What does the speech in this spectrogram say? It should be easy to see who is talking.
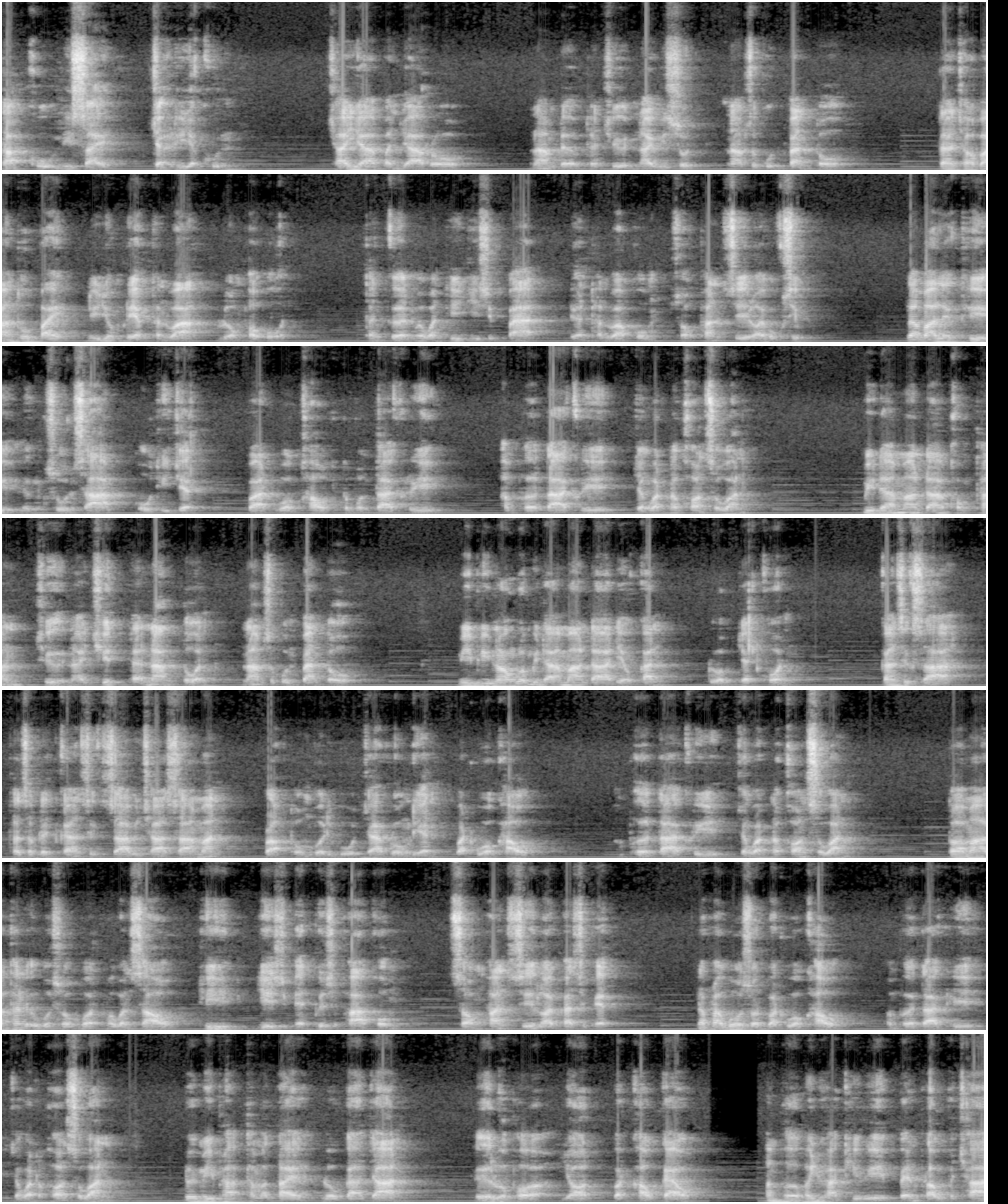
Speaker 1: พระครูนิสัยจริยคุณฉายาปัญญาโร นามเดิมท่านชื่อนายวิสุทธ์นามสกุลแป้นโต แต่ชาวบ้านทั่วไปนิยมเรียกท่านว่าหลวงพ่อโอษท่านเกิดเมื่อวันที่ 28 เดือนธันวาคม 2460 และบ้านเลขที่ 103 หมู่ที่ 7 บ้านหัวเขาตำบลตาครีอำเภอตาครี จังหวัดนครสวรรค์ บิดามารดาของท่านชื่อนายชิดและนางตวน นามสกุลแป้นโต มีพี่น้องร่วมบิดามารดาเดียวกัน รวมเจ็ดคน การศึกษาท่านสำเร็จการศึกษาวิชาสามัญประถมบริบูรณ์จากโรงเรียนวัดหัวเขาอำเภอตาครีจังหวัดนครสวรรค์ ต่อมาท่านอุปสมบทเมื่อวันเสาร์ที่ 21 พฤษภาคม 2481ณพระอุโบสถวัดหัวเขา อำเภอตาคีจังหวัดนครสวรรค์ โดยมีพระธรรมไตรโลกาจารย์ หรือหลวงพ่อยอดวัดเขาแก้วอำเภอพยุหคีรีเป็นพระอุปชา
